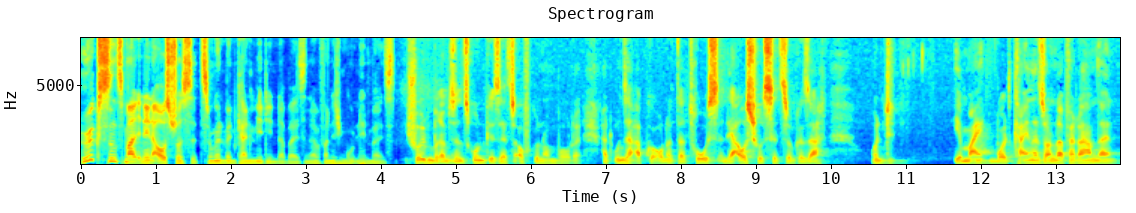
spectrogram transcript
Höchstens mal in den Ausschusssitzungen, wenn keine Medien dabei sind. Da fand ich einen guten Hinweis. Die Schuldenbremse ins Grundgesetz aufgenommen wurde, hat unser Abgeordneter Trost in der Ausschusssitzung gesagt. Und ihr meint, wollt keine Sonderfälle haben? Nein.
